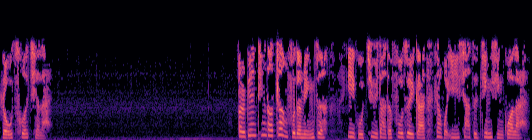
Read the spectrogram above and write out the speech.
揉搓起来。耳边听到丈夫的名字，一股巨大的负罪感让我一下子惊醒过来。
